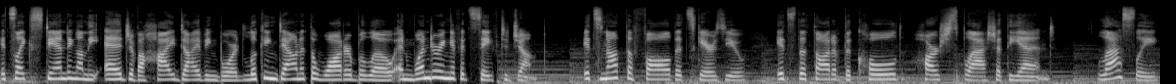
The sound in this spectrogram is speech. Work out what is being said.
It's like standing on the edge of a high diving board looking down at the water below and wondering if it's safe to jump. It's not the fall that scares you, it's the thought of the cold, harsh splash at the end. Lastly,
